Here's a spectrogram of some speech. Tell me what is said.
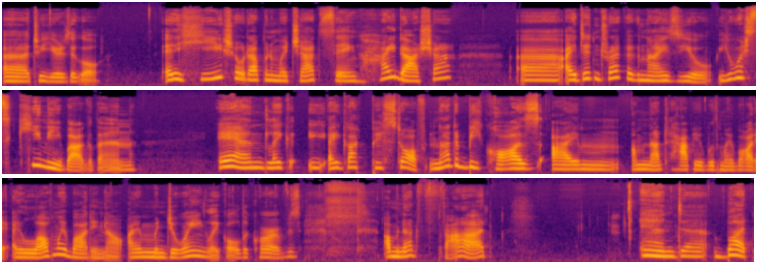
uh, two years ago and he showed up in my chat saying, Hi, Dasha. Uh, I didn't recognize you. You were skinny back then. And like I got pissed off, not because I'm I'm not happy with my body. I love my body now. I'm enjoying like all the curves. I'm not fat. And uh, but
